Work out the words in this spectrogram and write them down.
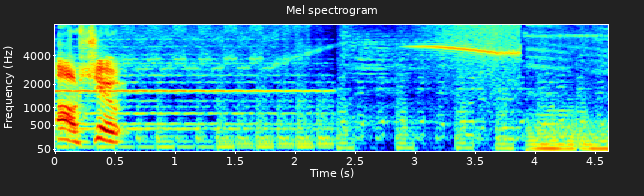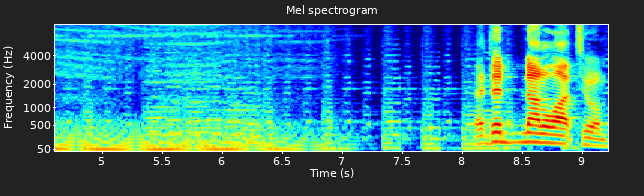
Oh, shoot. That did not a lot to him.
